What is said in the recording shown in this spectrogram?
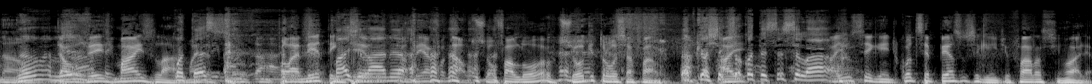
não. não é Talvez mais, mais lá. Acontece mas, assim, o planeta mais inteiro. Lá, né? também, não, o senhor falou, o senhor que trouxe a fala. É porque eu achei aí, que isso acontecesse lá. Aí o seguinte, quando você pensa o seguinte, fala assim, olha,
